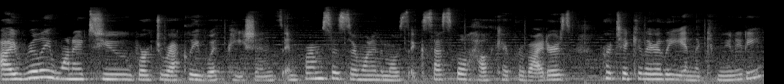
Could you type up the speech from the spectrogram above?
I really wanted to work directly with patients, and pharmacists are one of the most accessible healthcare providers, particularly in the community.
